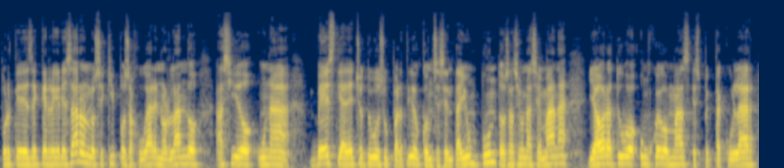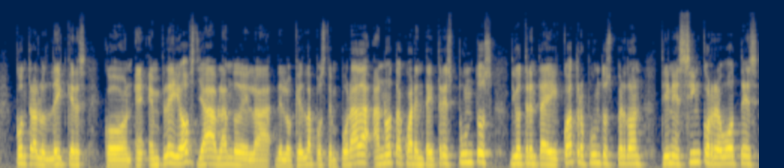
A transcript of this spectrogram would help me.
porque desde que regresaron los equipos a jugar en Orlando ha sido una bestia. De hecho, tuvo su partido con 61 puntos hace una semana y ahora tuvo un juego más espectacular contra los Lakers con, en, playoffs. Ya hablando de, la, de lo que es la postemporada, anota 43 puntos, digo 34 puntos, perdón, tiene 5 rebotes,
